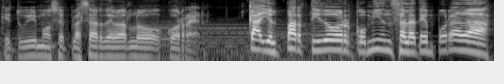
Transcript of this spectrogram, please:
que tuvimos el placer de verlo correr. Cae el partidor, comienza la temporada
